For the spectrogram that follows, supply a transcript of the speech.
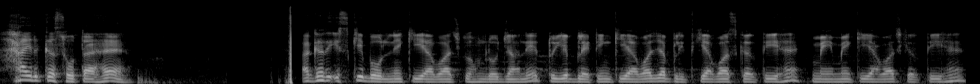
हायरकस होता है। अगर इसके बोलने की आवाज़ को हम लोग जाने तो ये ब्लेटिंग की आवाज़ या ब्लिट की आवाज़ करती है मे मे की आवाज़ करती है।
